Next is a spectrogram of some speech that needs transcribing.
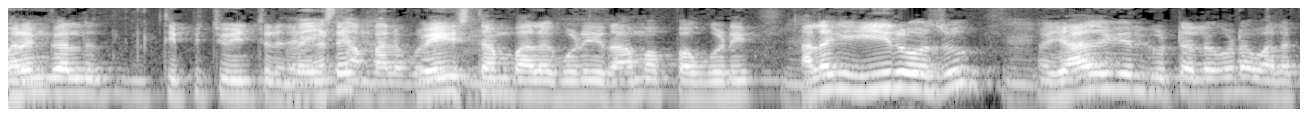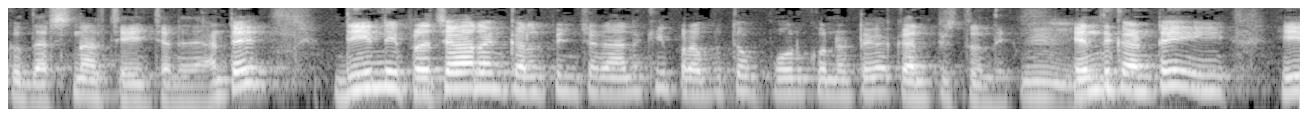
వరంగల్ తిప్పి చూపించడం జరిగింది. అంటే వేయి స్తంభాల గుడి రామప్ప గుడి. అలాగే ఈ రోజు యాదగిరి గుట్టలో కూడా వాళ్ళకు దర్శనాలు చేయించడం. అంటే దీన్ని ప్రచారం కల్పించడానికి ప్రభుత్వం పూనుకున్నట్టుగా కనిపిస్తుంది. ఎందుకంటే ఈ ఈ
